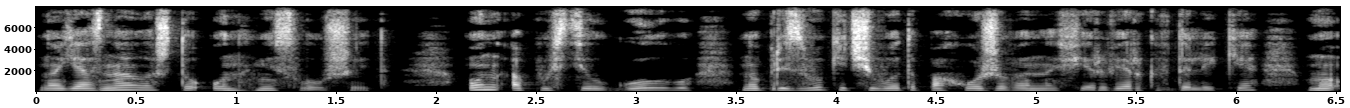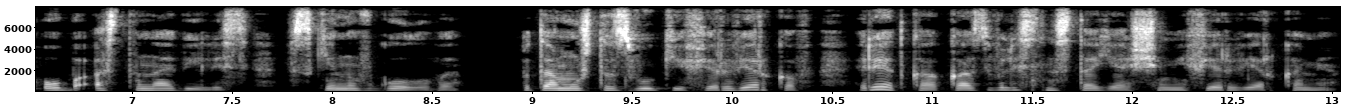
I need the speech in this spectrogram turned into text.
но я знала, что он не слушает. Он опустил голову, но при звуке чего-то похожего на фейерверк вдалеке мы оба остановились, вскинув головы, потому что звуки фейерверков редко оказывались настоящими фейерверками.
